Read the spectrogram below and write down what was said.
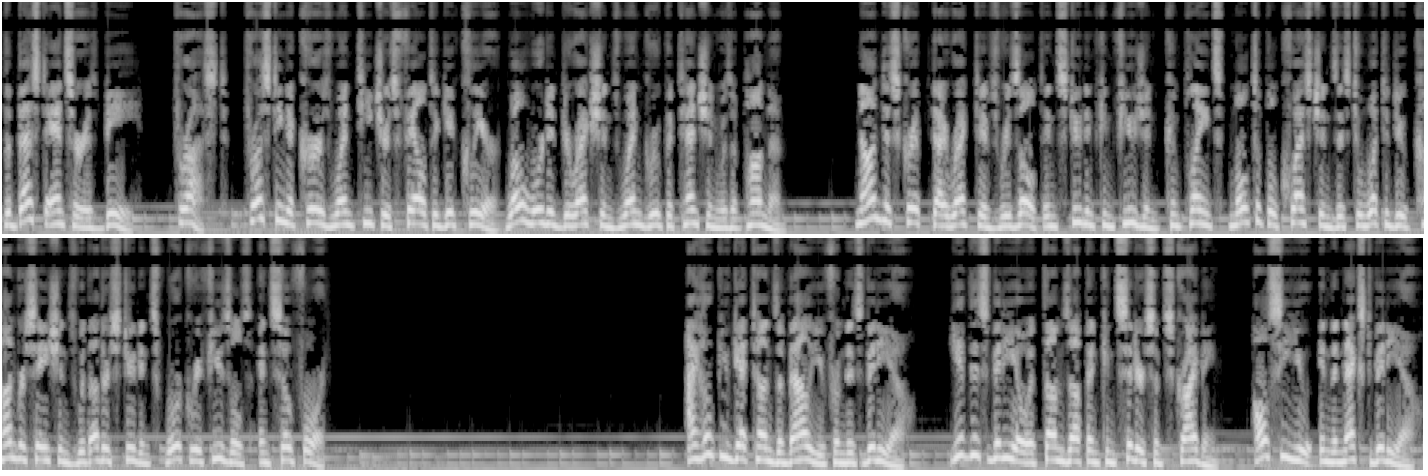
The best answer is B. Thrust. Thrusting occurs when teachers fail to give clear, well-worded directions when group attention was upon them. Nondescript directives result in student confusion, complaints, multiple questions as to what to do, conversations with other students, work refusals, and so forth. I hope you get tons of value from this video. Give this video a thumbs up and consider subscribing. I'll see you in the next video.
